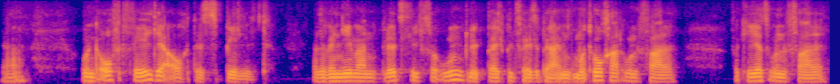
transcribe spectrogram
Ja? Und oft fehlt ja auch das Bild. Also wenn jemand plötzlich verunglückt, beispielsweise bei einem Motorradunfall, Verkehrsunfall,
